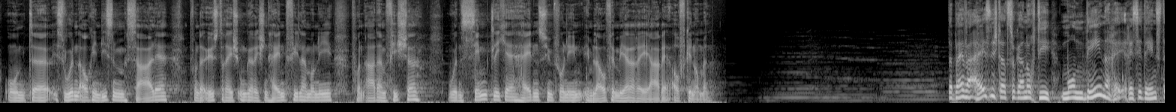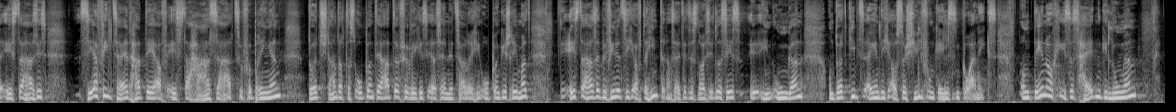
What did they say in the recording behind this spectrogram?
Und äh, es wurden auch in diesem Saale von der österreichisch-ungarischen Heidenphilharmonie von Adam Fischer wurden sämtliche Haydn-Symphonien im Laufe mehrerer Jahre aufgenommen. Dabei war Eisenstadt sogar noch die mondänere Residenz der Esterhazys. Sehr viel Zeit hatte er auf Esterhaza zu verbringen. Dort stand auch das Operntheater, für welches er seine zahlreichen Opern geschrieben hat. Esterhazy befindet sich auf der hinteren Seite des Neusiedlersees äh, in Ungarn und dort gibt es eigentlich außer Schilf und Gelsen gar nichts. Und dennoch ist es Haydn gelungen,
